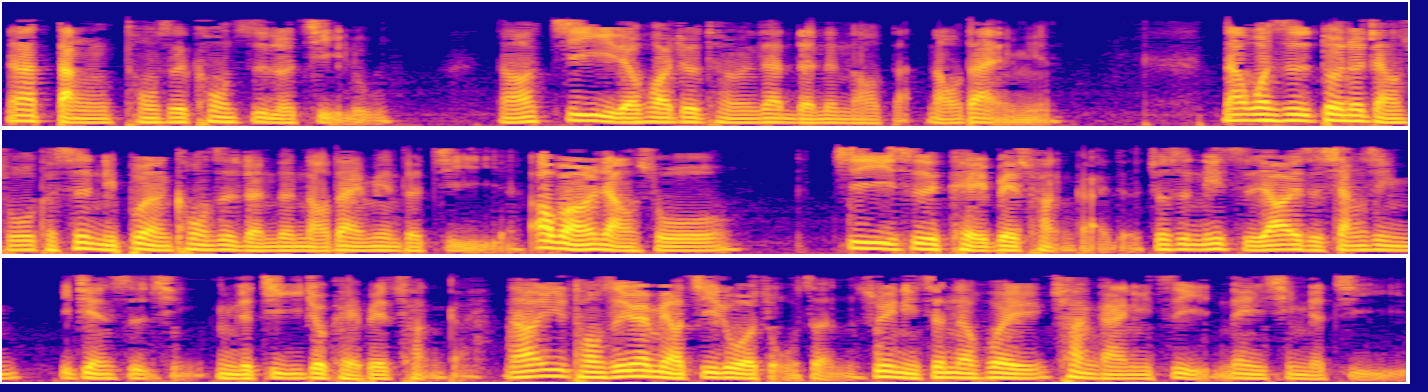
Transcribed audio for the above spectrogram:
那党同时控制了记录，然后记忆的话就存在人的脑袋脑袋里面。那温斯顿就讲说，可是你不能控制人的脑袋里面的记忆。奥本就讲说，记忆是可以被篡改的，就是你只要一直相信。一件事情，你的记忆就可以被篡改。然后，因为同时因为没有记录的佐证，所以你真的会篡改你自己内心的记忆。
